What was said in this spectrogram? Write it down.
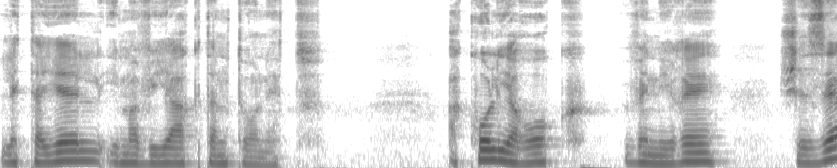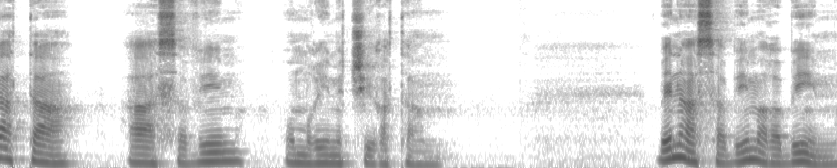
לטייל עם אביה הקטנטונת. הכל ירוק, ונראה שזה עתה העשבים אומרים את שירתם. בין העשבים הרבים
